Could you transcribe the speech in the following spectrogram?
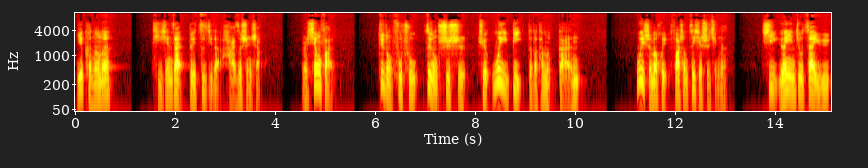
也可能呢体现在对自己的孩子身上，而相反，这种付出这种事实却未必得到他们感恩。为什么会发生这些事情呢？其原因就在于。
